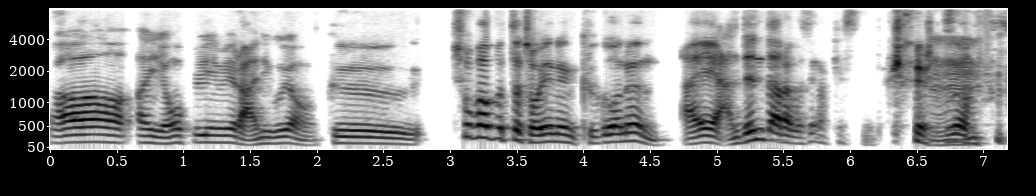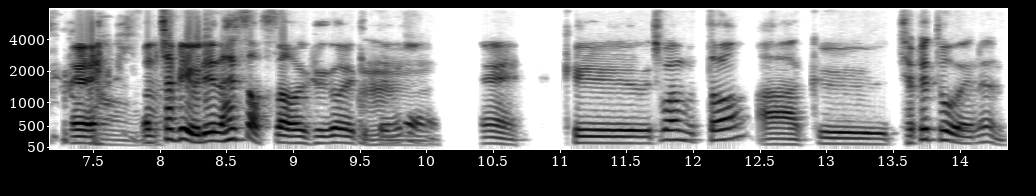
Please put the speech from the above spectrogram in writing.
아, 아니, 영업 비밀 아니고요. 그, 초반부터 저희는 그거는 아예 안 된다라고 생각했습니다. 그래서, 음. 예, 어. 어차피 우리는 할 수 없어. 그거였기 음. 때문에, 예, 그 초반부터, 아, 그, 제페토에는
